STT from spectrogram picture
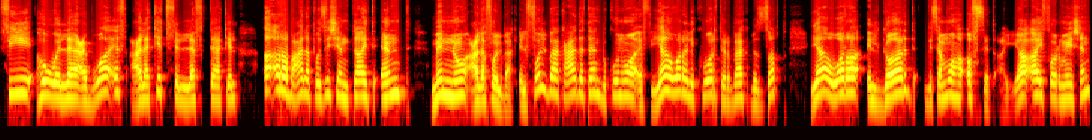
في هو اللاعب واقف على كتف ال left tackle أقرب على position tight end منه على full back ال full back عادة بيكون واقف يا ورا ال quarterback بالضبط يا ورا ال guard بسموها offset I يا I formation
